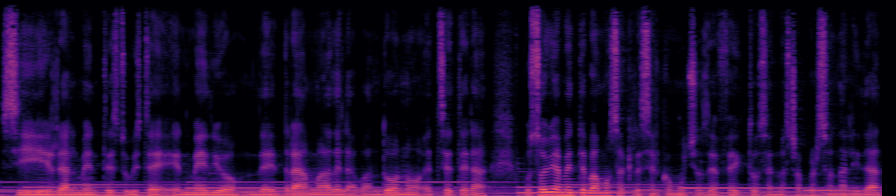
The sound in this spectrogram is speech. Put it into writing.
si realmente estuviste en medio del drama, del abandono, etcétera, pues obviamente vamos a crecer con muchos defectos en nuestra personalidad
